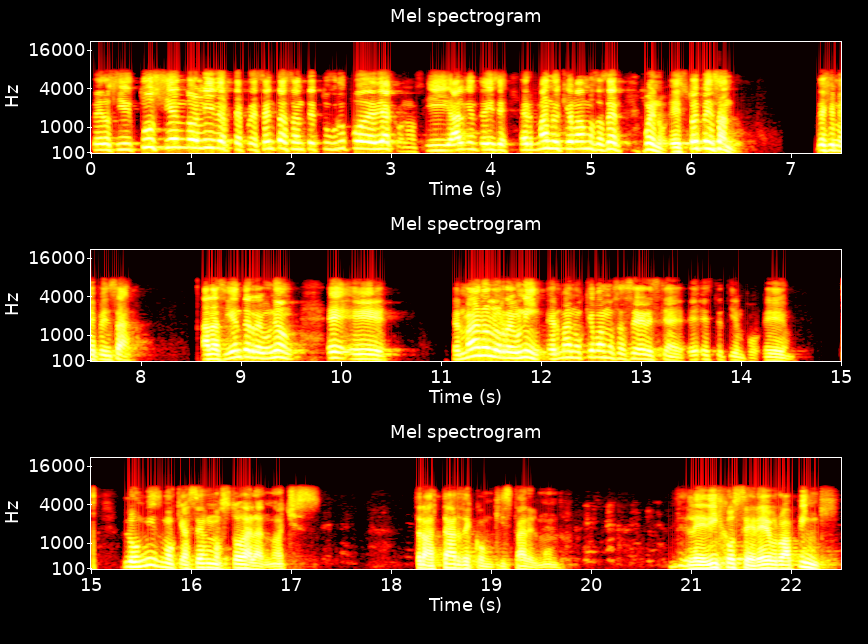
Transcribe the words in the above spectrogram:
Pero si tú siendo líder te presentas ante tu grupo de diáconos y alguien te dice, hermano, ¿y qué vamos a hacer? Bueno, estoy pensando. Déjeme pensar. A la siguiente reunión, eh, eh, Hermano, lo reuní. Hermano, ¿qué vamos a hacer este, este tiempo? Eh, lo mismo que hacemos todas las noches. Tratar de conquistar el mundo. Le dijo cerebro a Pinky.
